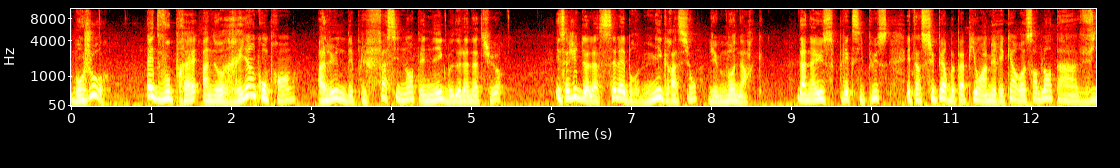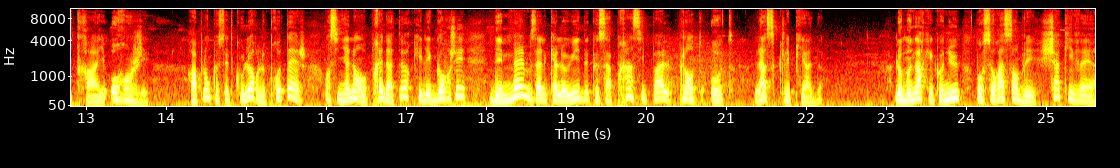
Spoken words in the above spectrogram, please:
Bonjour, êtes-vous prêt à ne rien comprendre à l'une des plus fascinantes énigmes de la nature? Il s'agit de la célèbre migration du monarque. Danaus plexipus est un superbe papillon américain ressemblant à un vitrail orangé. Rappelons que cette couleur le protège en signalant aux prédateurs qu'il est gorgé des mêmes alcaloïdes que sa principale plante hôte, l'asclépiade. Le monarque est connu pour se rassembler chaque hiver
